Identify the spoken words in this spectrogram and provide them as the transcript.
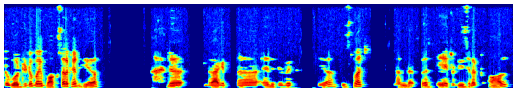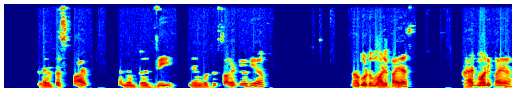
to go to my box selection here. And uh, drag it uh, a little bit here this much. And press A to deselect all. And press 5 and then press Z. Then go to solid view here. Now go to modifiers. Add modifier.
